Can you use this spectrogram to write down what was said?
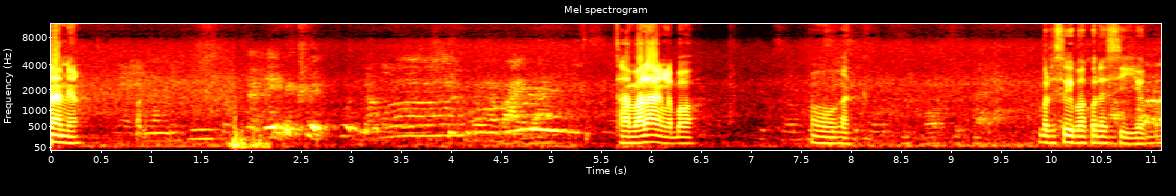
น้ำหยังคนลงดิถามมาล่างแล้วบ่โอ้กันบ่ได้ซื้อมาคนละสีกันบ่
